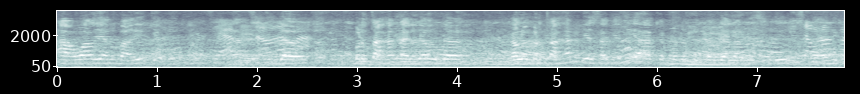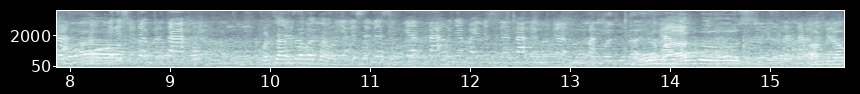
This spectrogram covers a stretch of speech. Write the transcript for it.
awal yang baik ya bu? Siap, insya udah bertahan aja udah. Kalau bertahan biasanya dia akan menemukan jalannya sendiri. Insya Allah Pak, ini sudah bertahan. Bertahan berapa tahun? Ini sudah sekian tahunnya Pak, ini sudah tahun keempat. Oh, bagus. Tahun Alhamdulillah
